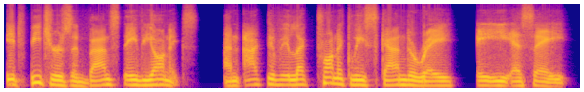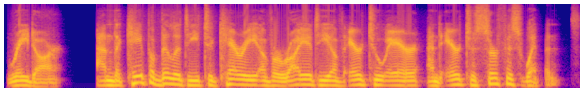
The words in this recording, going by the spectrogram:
It features advanced avionics, an active electronically scanned array, AESA, radar, and the capability to carry a variety of air-to-air -air and air-to-surface weapons.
